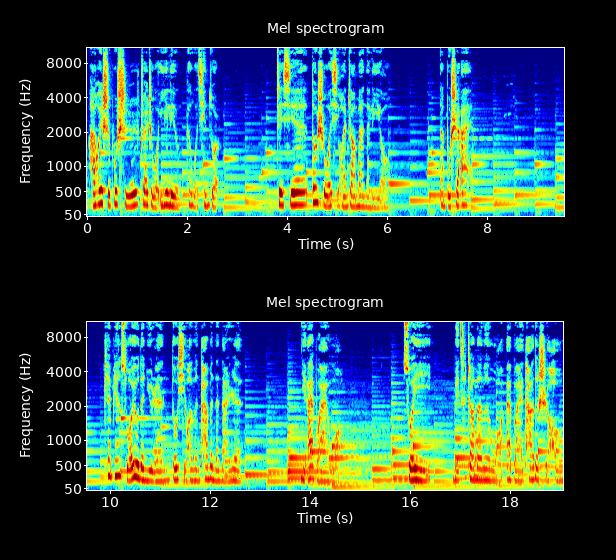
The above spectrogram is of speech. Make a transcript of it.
还会时不时拽着我衣领跟我亲嘴儿。这些都是我喜欢张曼的理由，但不是爱。偏偏所有的女人都喜欢问他们的男人：“你爱不爱我？”所以，每次张曼问我爱不爱她的时候，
